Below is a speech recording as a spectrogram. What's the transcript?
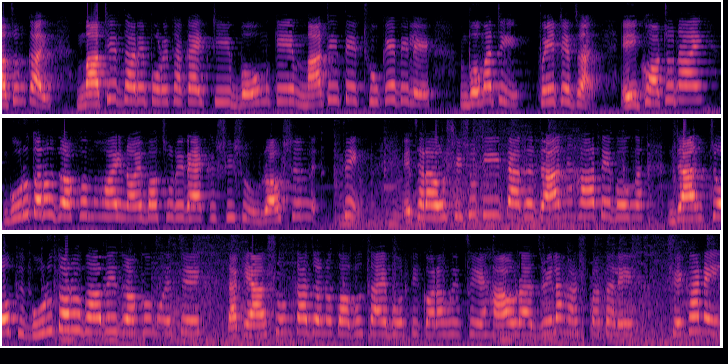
আচমকাই মাঠের ধারে পড়ে থাকা একটি বোমকে মাটিতে ঠুকে দিলে বোমাটি ফেটে যায়। এই ঘটনায় গুরুতর জখম হয় নয় বছরের এক শিশু, রওশন সিং। এছাড়াও শিশুটি তার ডান হাত এবং ডান চোখ গুরুতরভাবে জখম হয়েছে। তাকে আশঙ্কাজনক অবস্থায় ভর্তি করা হয়েছে হাওড়া জেলা হাসপাতালে। সেখানেই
